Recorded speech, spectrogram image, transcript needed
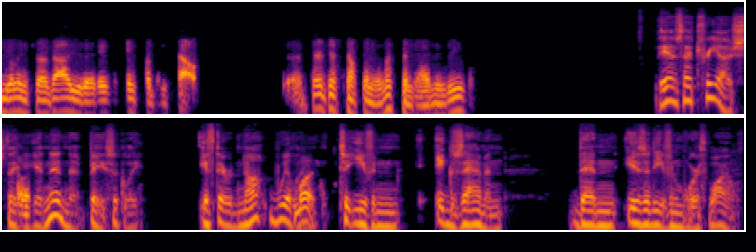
willing to evaluate anything for themselves, uh, they're just not going to listen to any reason. Yeah, it's that triage thing again, isn't it? Basically, if they're not willing what? to even examine, then is it even worthwhile?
